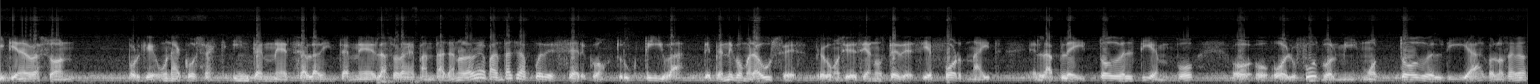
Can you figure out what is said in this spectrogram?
Y tiene razón, porque una cosa es Internet, se habla de Internet, las horas de pantalla. No, la hora de pantalla puede ser constructiva, depende cómo la uses, pero como si decían ustedes, si es Fortnite en la Play todo el tiempo, o, el fútbol mismo todo el día con los amigos,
